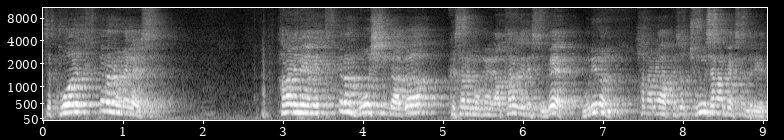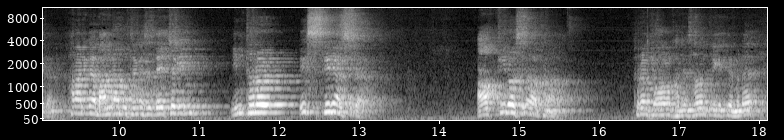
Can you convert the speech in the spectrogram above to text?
그래서 구원의 특별한 은혜가 있어요. 하나님의 영의 특별한 무엇인가가 그 사람 몸에 나타나게 됐습니다. 왜? 우리는 하나님 앞에서 중생한 백성들이겠다. 하나님과 만남을 통해서 내적인 internal experience가 appearance가 나타나는 그런 경험을 가진 사람들이기 때문에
